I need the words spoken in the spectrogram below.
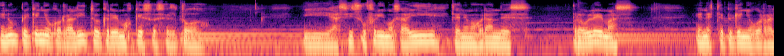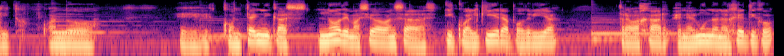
un pequeño corralito y creemos que eso es el todo. Y así sufrimos ahí, tenemos grandes problemas en este pequeño corralito. Cuando eh, con técnicas no demasiado avanzadas y cualquiera podría trabajar en el mundo energético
